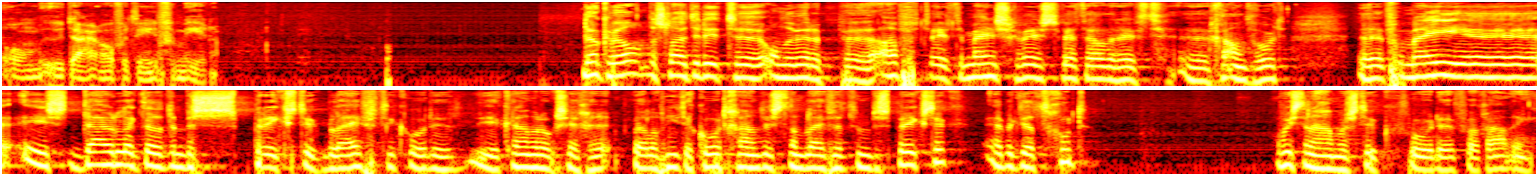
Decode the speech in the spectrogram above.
om u daarover te informeren. Dank u wel. We sluiten dit uh, onderwerp uh, af. Tweede termijn is geweest. De wethouder heeft uh, geantwoord. voor mij is duidelijk dat het een bespreekstuk blijft. Ik hoorde de heer Kramer ook zeggen wel of niet akkoord gaan. Dus dan blijft het een bespreekstuk. Heb ik dat goed? Of is het een hamerstuk voor de vergadering?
